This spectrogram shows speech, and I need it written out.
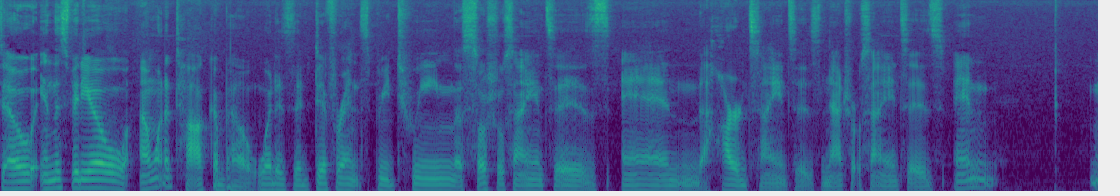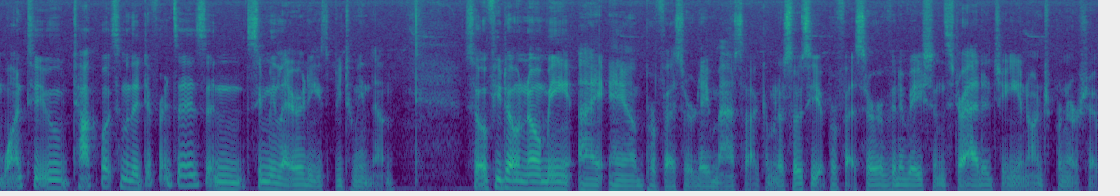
So in this video, I want to talk about what is the difference between the social sciences and the hard sciences, the natural sciences, and want to talk about some of the differences and similarities between them. So if you don't know me, I am Professor Dave Maslach. I'm an Associate Professor of Innovation Strategy and Entrepreneurship.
